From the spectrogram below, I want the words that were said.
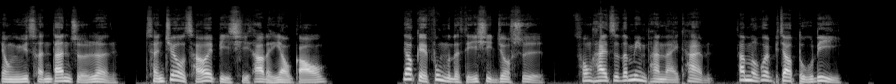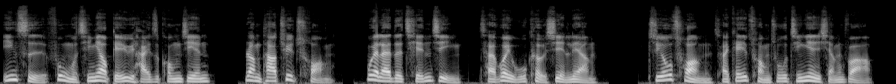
勇于承担责任，成就才会比其他人要高。要给父母的提醒就是，从孩子的命盘来看，他们会比较独立，因此父母亲要给予孩子空间，让他去闯，未来的前景才会无可限量。只有闯，才可以闯出经验想法。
